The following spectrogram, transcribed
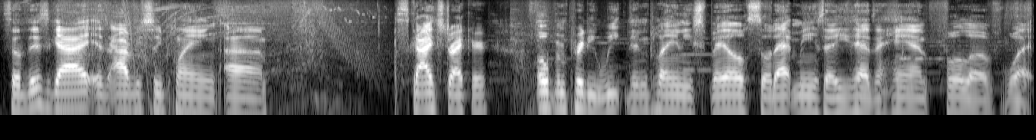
So this guy is obviously playing uh, Sky Striker. Open pretty weak, didn't play any spells, so that means that he has a hand full of what?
